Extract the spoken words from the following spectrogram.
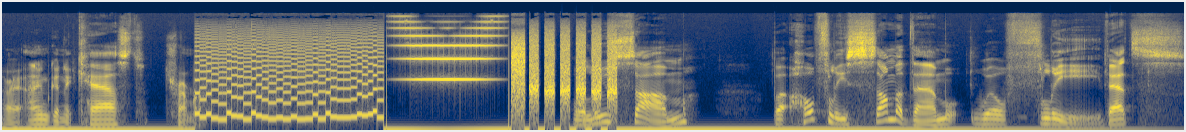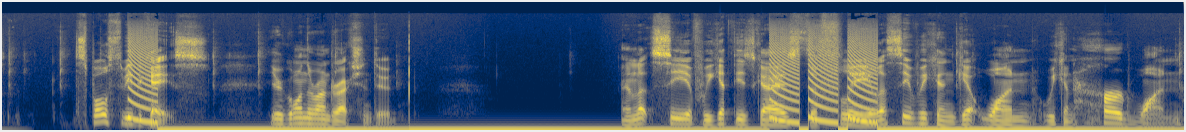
all right, I'm going to cast Tremor. We'll lose some, but hopefully some of them will flee. That's supposed to be the case. You're going the wrong direction, dude. And let's see if we get these guys to flee. Let's see if we can get one. We can herd one.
